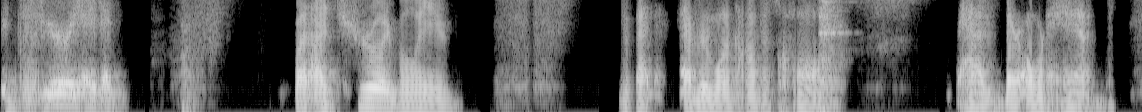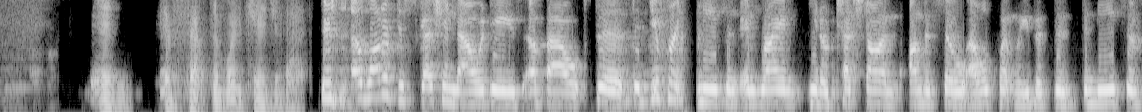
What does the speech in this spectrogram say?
infuriating but I truly believe that everyone on this call has their own hand in effectively changing that. There's a lot of discussion nowadays about the the different needs and, and Ryan, you know, touched on on this so eloquently that the, the needs of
